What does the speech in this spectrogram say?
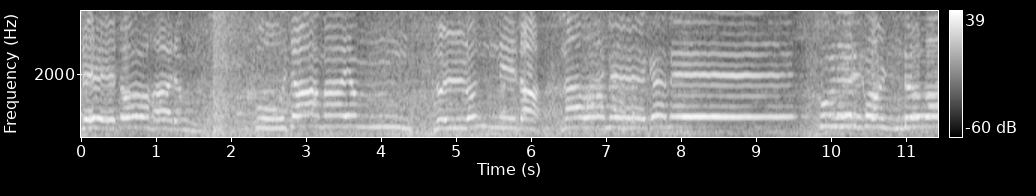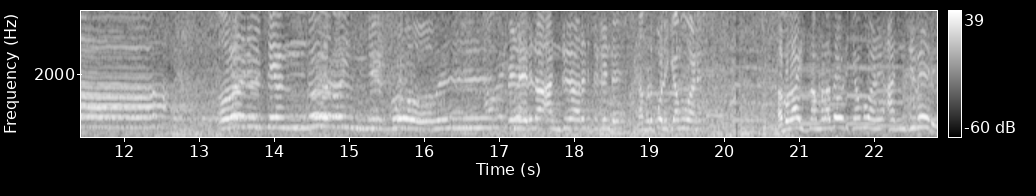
ചേതോഹരം. പൂജാമയം നുള്ളുന്നിത നവമേഘമേ. കുളിർ കൊണ്ടുവാ അഞ്ച് കാർ എടുത്തിട്ടുണ്ട്. നമ്മൾ പൊളിക്കാൻ പോവാണ്. അപ്പൊ ഗൈസ് നമ്മളത് ഓടിക്കാൻ പോവാണ്. അഞ്ചു പേര്.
